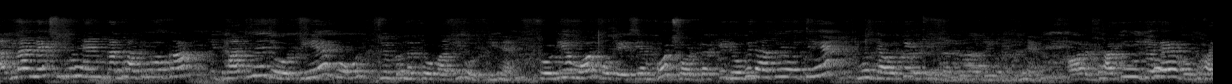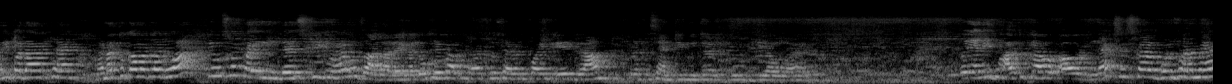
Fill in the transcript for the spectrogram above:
अगला नेक्स्ट जो है इनका धातुओं का कि धातुएँ जो होती हैं, वो उच्च घनत्व वाली होती हैं। सोडियम और पोटेशियम को छोड़ करके जो भी धातुएँ होती हैं, वो क्या होती है? उच्च घनत्व वाली होती हैं। और धातु जो है, वो भारी पदार्थ है। घनत्व का मतलब हुआ कि उसका डेंसिटी जो है, वो ज़्यादा रहेगा। लोहे का घनत्व सेवन पॉइंट एट ग्राम प्रति सेंटीमीटर दूध दिया हुआ है। तो यानी धातु क्या हो और नेक्स्ट उसका गुणधर्म है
